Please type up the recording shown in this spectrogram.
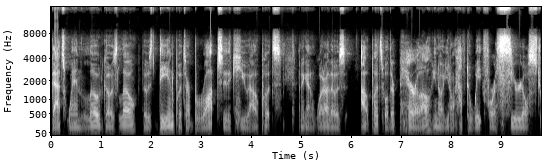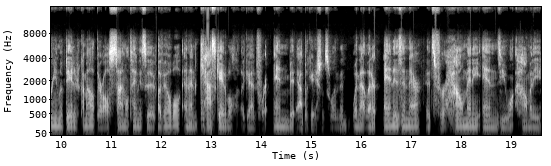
That's when load goes low. Those D inputs are brought to the Q outputs. And again, what are those outputs, well, they're parallel. You know, you don't have to wait for a serial stream of data to come out. They're all simultaneously available and then cascadable again for n-bit applications. When when that letter n is in there, it's for how many n's you want, how many,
